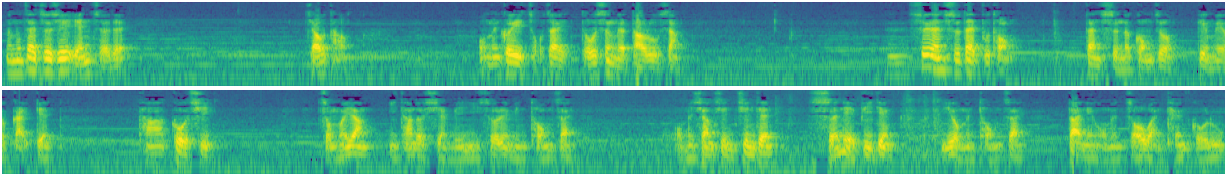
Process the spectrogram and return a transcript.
那么在这些原则的教导，我们可以走在得胜的道路上。嗯，虽然时代不同，但神的工作并没有改变。他过去怎么样与他的选民以色列民同在？我们相信，今天神也必定与我们同在，带领我们走完天国路，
